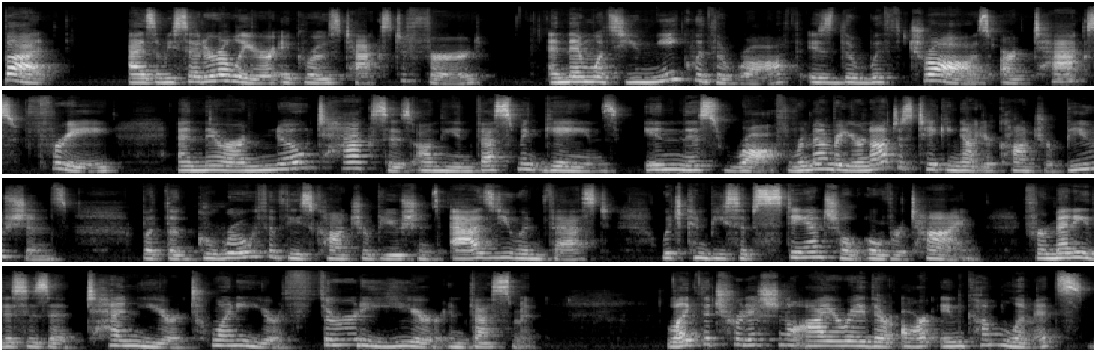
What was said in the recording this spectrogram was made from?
but as we said earlier, it grows tax deferred. And then what's unique with the Roth is the withdrawals are tax free and there are no taxes on the investment gains in this Roth. Remember, you're not just taking out your contributions, but the growth of these contributions as you invest, which can be substantial over time. For many, this is a 10 year, 20 year, 30 year investment. Like the traditional IRA, there are income limits.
